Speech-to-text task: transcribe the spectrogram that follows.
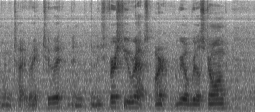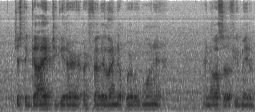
I'm going to tie right to it. And, and these first few reps aren't real, real strong. Just a guide to get our, our feather lined up where we want it. And also if you've made them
